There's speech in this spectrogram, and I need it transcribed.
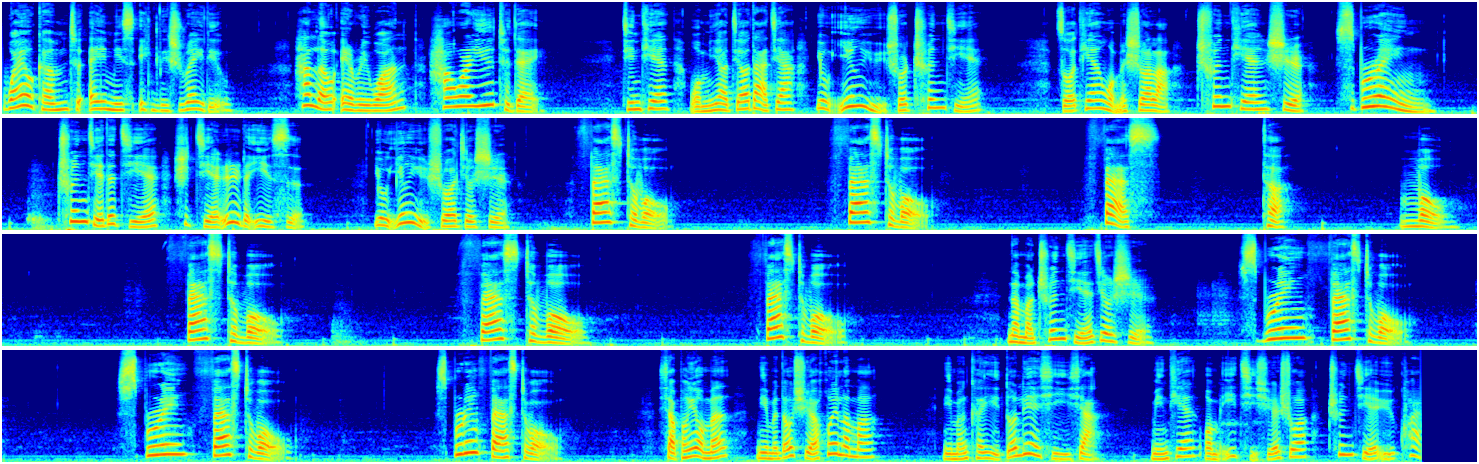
Welcome to Amy's English Radio. Hello, everyone. How are you today? 今天我们要教大家用英语说春节。昨天我们说了，春天是 spring，春节的节是节日的意思，用英语说就是 festival。festival fest vol festival festival festival 那么春节就是 Spring Festival Spring Festival Spring Festival 小朋友们，你们都学会了吗？你们可以多练习一下。明天我们一起学说春节愉快。 ”。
